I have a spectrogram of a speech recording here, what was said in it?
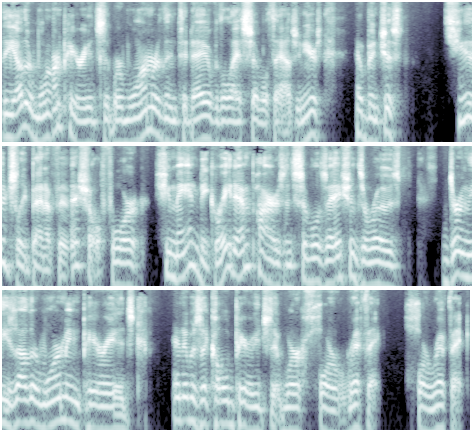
the other warm periods that were warmer than today over the last several thousand years have been just hugely beneficial for humanity. Great empires and civilizations arose during these other warming periods. And it was the cold periods that were horrific, horrific.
